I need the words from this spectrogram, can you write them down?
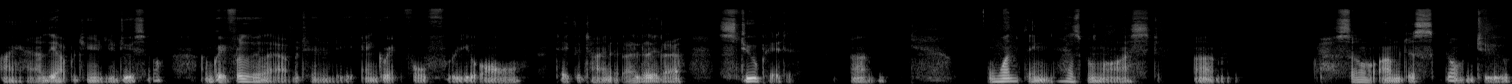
I have the opportunity to do so. I'm grateful for that opportunity and grateful for you all take the time. To, stupid. Um, one thing has been lost. Um, so I'm just going to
